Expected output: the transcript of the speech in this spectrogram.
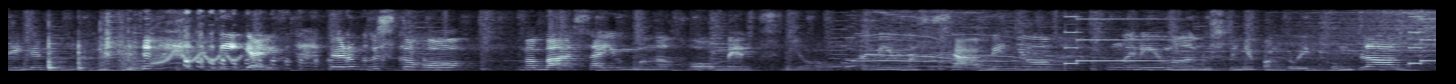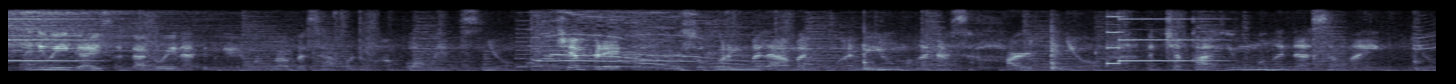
may ganun. Hindi guys, pero gusto ko mabasa yung mga comments nyo. Kung ano yung masasabi nyo, kung ano yung mga gusto nyo pang gawin kong vlogs. Anyway guys, ang gagawin natin ngayon, magbabasa ako ng mga comments nyo. Siyempre, gusto ko rin malaman kung ano yung mga nasa heart nyo at saka yung mga nasa mind nyo.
